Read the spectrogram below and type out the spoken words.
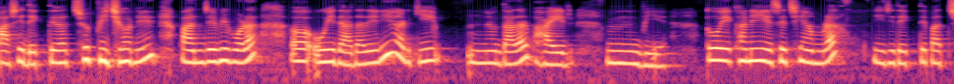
পাশে দেখতে পাচ্ছ পিছনে পাঞ্জাবি পরা ওই দাদাদেরই আর কি দাদার ভাইয়ের বিয়ে। তো এখানেই এসেছি আমরা, এই যে দেখতে পাচ্ছ।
